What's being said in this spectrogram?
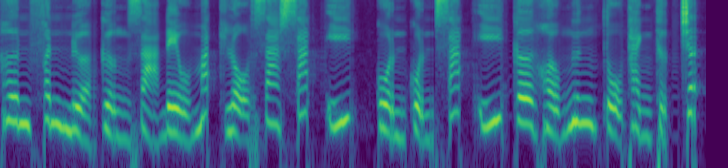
hơn phân nửa cường giả đều mắt lộ ra sát ý, cuồn cuộn sát ý cơ hồ ngưng tụ thành thực chất.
